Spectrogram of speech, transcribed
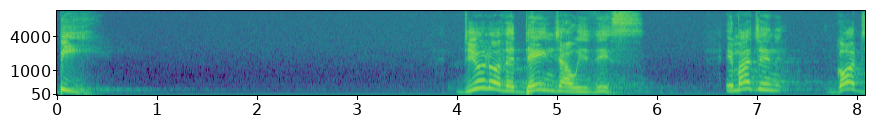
be. Do you know the danger with this? Imagine God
